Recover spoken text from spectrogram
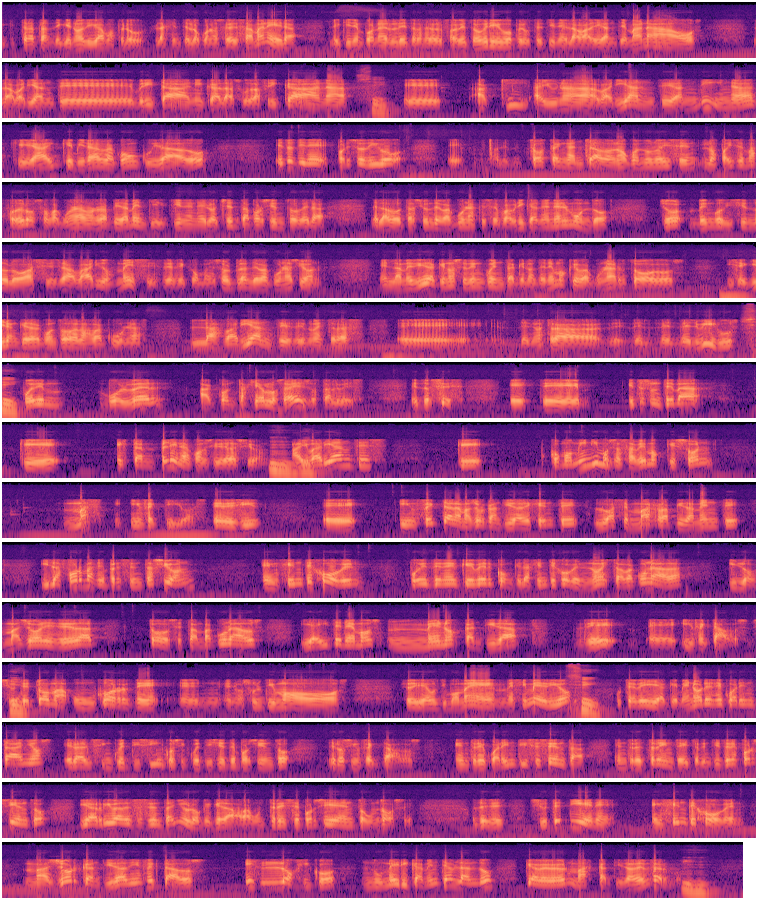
que tratan de que no digamos, pero la gente lo conoce de esa manera, le quieren poner letras del alfabeto griego, pero usted tiene la variante Manaos, la variante británica, la sudafricana. Eh, aquí hay una variante andina que hay que mirarla con cuidado. Esto tiene, por eso digo, eh, todo está enganchado, ¿no? Cuando uno dice los países más poderosos vacunaron rápidamente y tienen el 80% de la, de la dotación de vacunas que se fabrican en el mundo, yo vengo diciéndolo hace ya varios meses, desde que comenzó el plan de vacunación. En la medida que no se den cuenta que no tenemos que vacunar todos y se quieran quedar con todas las vacunas, las variantes de nuestras eh, de nuestra del virus pueden volver a contagiarlos a ellos tal vez. Entonces, este, esto es un tema que está en plena consideración. Hay variantes que, como mínimo, ya sabemos que son más infectivas, es decir, eh, infectan a mayor cantidad de gente, lo hacen más rápidamente y las formas de presentación en gente joven pueden tener que ver con que la gente joven no está vacunada y los mayores de edad todos están vacunados y ahí tenemos menos cantidad de eh, infectados. Si usted toma un corte en, los últimos, yo diría último mes, mes y medio, usted veía que menores de 40 años era el 55-57% de los infectados. Entre 40 y 60, entre 30 y 33%, y arriba de 60 años lo que quedaba, un 13%, un 12%. Entonces, si usted tiene en gente joven mayor cantidad de infectados, es lógico, numéricamente hablando, que va a haber más cantidad de enfermos.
